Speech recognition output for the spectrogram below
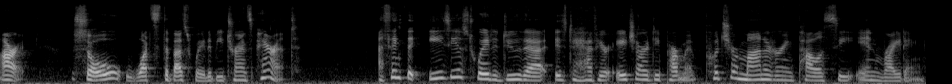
All right, so what's the best way to be transparent? I think the easiest way to do that is to have your HR department put your monitoring policy in writing.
